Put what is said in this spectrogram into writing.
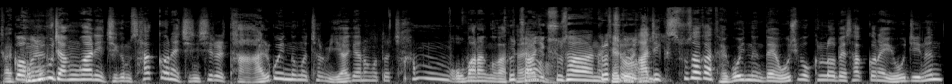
특검을 법무부 장관이 지금 사건의 진실을 다 알고 있는 것처럼 이야기하는 것도 참 오만한 것 같아요. 그렇죠. 아직 수사는 그렇죠. 제대로 아직 수사가 되고 있는데 55 클럽의 사건의 요지는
